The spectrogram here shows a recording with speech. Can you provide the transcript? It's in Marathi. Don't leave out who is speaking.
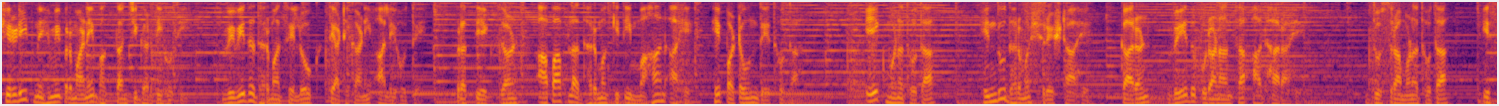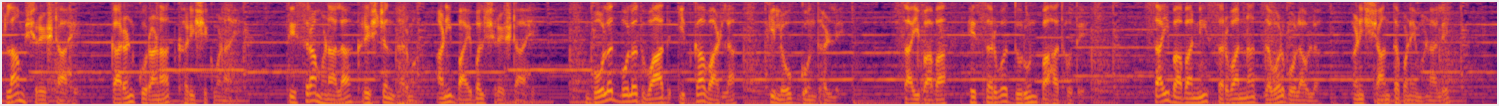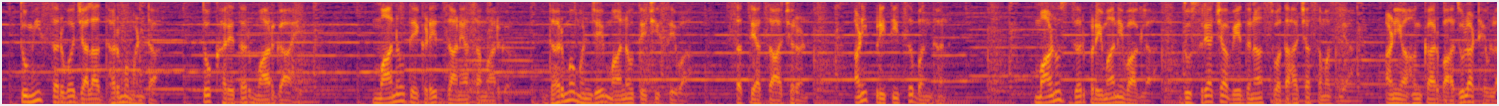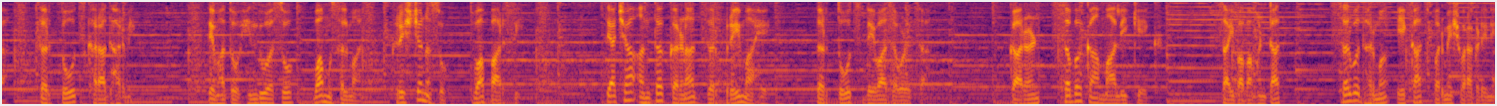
Speaker 1: शिर्डीत नेहमीप्रमाणे भक्तांची गर्दी होती. विविध धर्माचे लोक त्या ठिकाणी आले होते. प्रत्येक जण आपापला धर्म किती महान आहे हे पटवून देत होता. एक म्हणत होता हिंदू धर्म श्रेष्ठ आहे कारण वेद पुराणांचा आधार आहे. दुसरा म्हणत होता इस्लाम श्रेष्ठ आहे कारण कुराणात खरी शिकवण आहे. तिसरा म्हणाला ख्रिश्चन धर्म आणि बायबल श्रेष्ठ आहे. बोलत बोलत वाद इतका वाढला की लोक गोंधळले. साईबाबा हे सर्व दुरून पाहत होते. साईबाबांनी सर्वांना जवळ बोलावलं आणि शांतपणे म्हणाले तुम्ही सर्व ज्याला धर्म म्हणता तो खरे तर मार्ग आहे. मानवतेकडे जाण्याचा मार्ग. धर्म म्हणजे मानवतेची सेवा सत्याचं आचरण आणि प्रीतीचं बंधन. माणूस जर प्रेमाने वागला दुसऱ्याच्या वेदना स्वतःच्या समजल्या आणि अहंकार बाजूला ठेवला तर तोच खरा धार्मिक. तेव्हा तो हिंदू असो वा मुसलमान ख्रिश्चन असो वा पारसी. त्याच्या अंतःकरणात जर प्रेम आहे तर तोच देवाजवळचा. कारण सब का मालिक एक साईबाबा म्हणतात सर्व धर्म एकाच परमेश्वराकडे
